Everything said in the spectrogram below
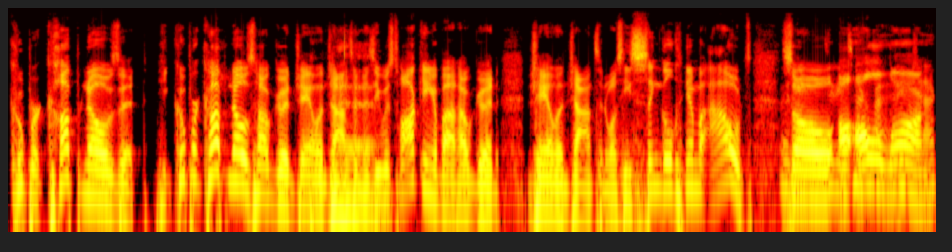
Cooper Kupp knows it. He, Cooper Kupp knows how good Jaylon Johnson is. He was talking about how good Jaylon Johnson was. He singled him out. So all along,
